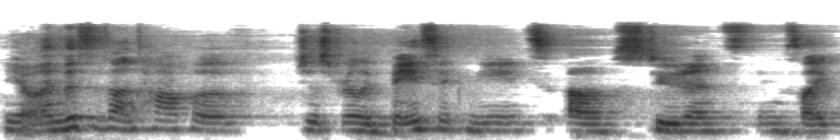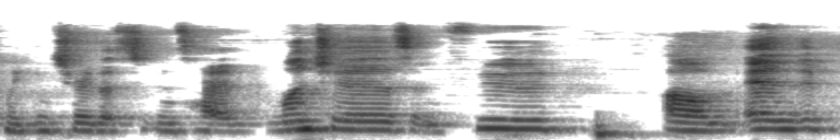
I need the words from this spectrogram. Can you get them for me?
you know, and this is on top of just really basic needs of students, things like making sure that students had lunches and food. Um, and it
